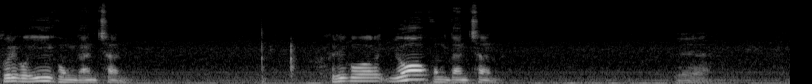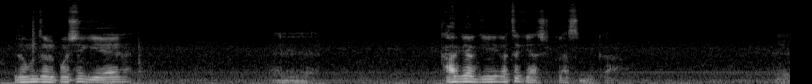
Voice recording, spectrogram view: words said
그리고 이 공단천. 그리고 요 공단천. 예. 여러분들 보시기에 예, 가격이 어떻게 하실 것 같습니까? 예.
